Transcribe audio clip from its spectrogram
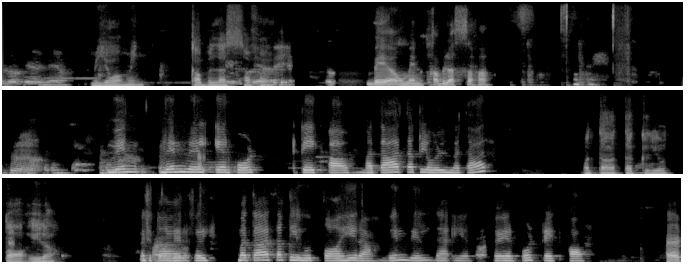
بيوم السيارة. بيوم قبل السفر بيوم قبل السفر Okay. When when will airport take off? متى تقلع المطار؟ متى تقلع الطائرة अच्छा طائرة sorry متى تقلع الطائرة? When will the air, airport take off? at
